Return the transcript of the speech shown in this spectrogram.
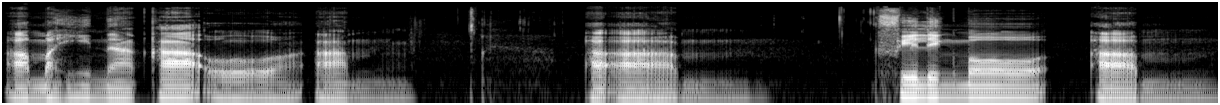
uh, mahina ka o um, uh, um, feeling mo um,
